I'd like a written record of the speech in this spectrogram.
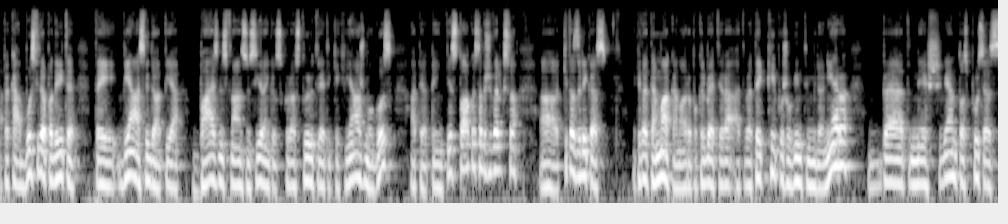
apie ką bus video padaryti. Tai vienas video apie bazinius finansinius įrankius, kuriuos turi turėti kiekvienas žmogus, apie penkis tokius apžvelgsiu. Kitas dalykas, kita tema, ką noriu pakalbėti, yra apie tai, kaip užauginti milijonierių, bet ne iš vien tos pusės,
